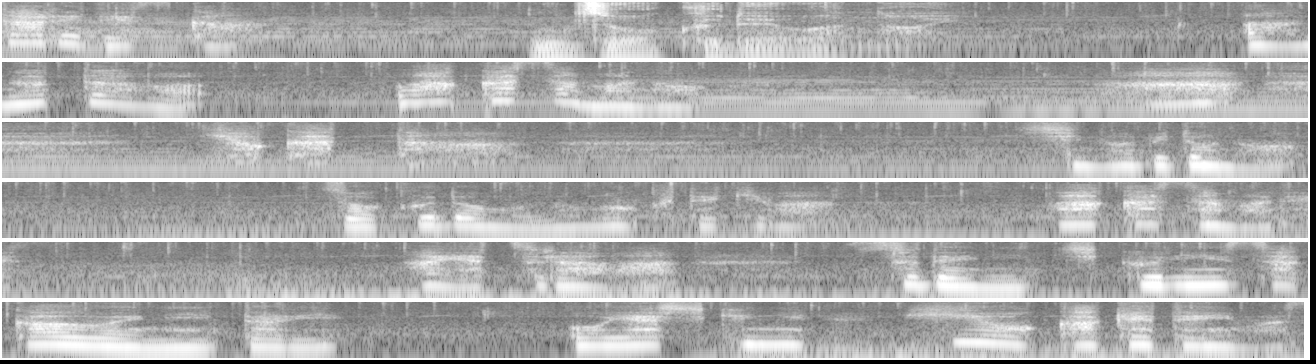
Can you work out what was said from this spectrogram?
誰ですか？族ではない。あなたは若様の。あよかった。忍び殿族どもの目的は若様です。あやつらはすでに竹林坂上に至りお屋敷に火をかけています。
